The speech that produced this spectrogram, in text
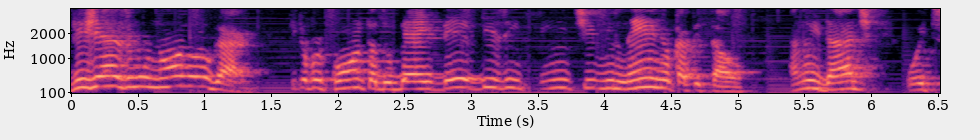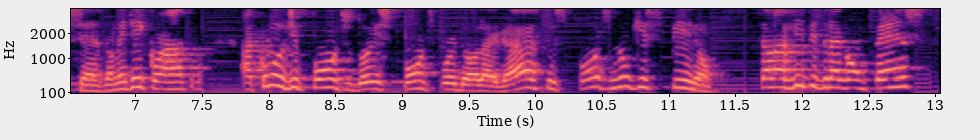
29 lugar, fica por conta do BRB Visa Infinity Millennium Capital. Anuidade 894. Acúmulo de pontos, 2 pontos por dólar gasto. Os pontos nunca expiram. Sala VIP Dragon Pass,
